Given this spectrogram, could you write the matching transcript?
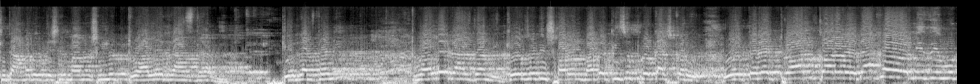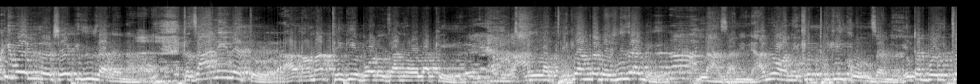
কিন্তু আমাদের দেশের মানুষ হলো ট্রলের রাজধানী। কে রাজধানী? ট্রলের রাজধানী। কেউ যদি সরল ভাবে কিছু প্রকাশ করে ওইটারে ট্রল করবে, দেখো। বলল সে কিছু জানে না। তো জানি না তো। আর আমার থেকে বড় জানেওয়ালা কে? আল্লাহ থেকে আমরা বেশি জানি? না জানি না। আমি অনেকের থেকেই কম জানি। এটা বলতে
